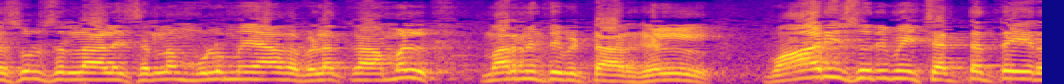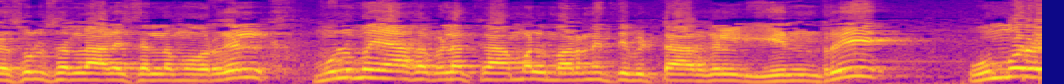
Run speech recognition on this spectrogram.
ரசூல் சல்லா அலி செல்லம் முழுமையாக விளக்காமல் மரணித்து விட்டார்கள். வாரிசுரிமை சட்டத்தை ரசூல் சல்லா அலி செல்லம் அவர்கள் முழுமையாக விளக்காமல் மரணித்து விட்டார்கள் என்று உமர்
